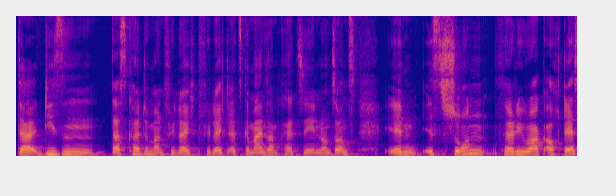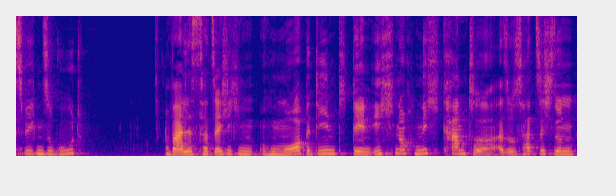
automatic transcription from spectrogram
da, diesen, das könnte man vielleicht, vielleicht als Gemeinsamkeit sehen. Und sonst ähm, ist schon 30 Rock auch deswegen so gut, weil es tatsächlich einen Humor bedient, den ich noch nicht kannte. Also es hat sich so ein,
